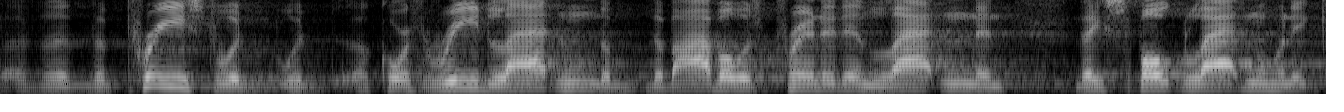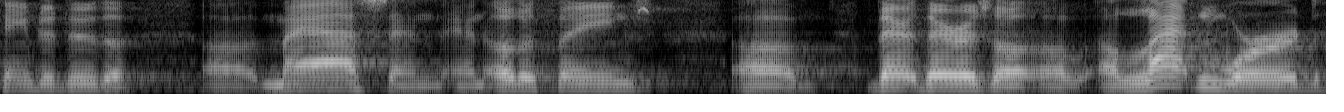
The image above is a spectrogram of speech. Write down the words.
the, the priest would, would, of course, read Latin. The, the Bible was printed in Latin, and they spoke Latin when it came to do the uh, Mass and, and other things. Uh, there, there is a, a, a Latin word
